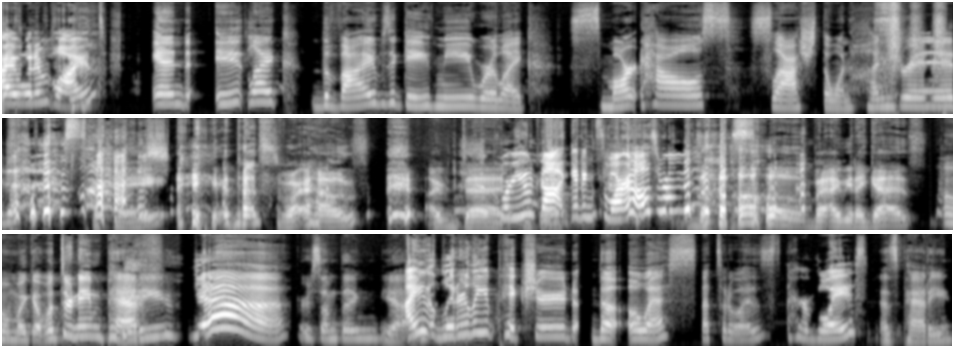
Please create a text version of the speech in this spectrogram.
I went in blind. And it like the vibes it gave me were like smart house slash the 100 Okay. That's Smart House. I'm dead. Were you Okay. not getting smart house from this? No, but I mean, I guess. Oh my God. What's her name? Patty Yeah. or something? Yeah. I literally pictured the OS. That's what it was. Her voice. As Patty.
